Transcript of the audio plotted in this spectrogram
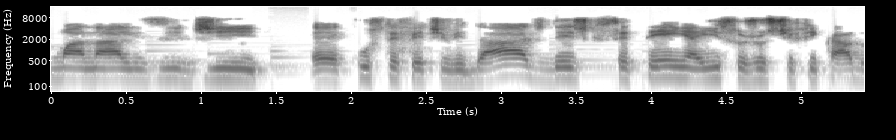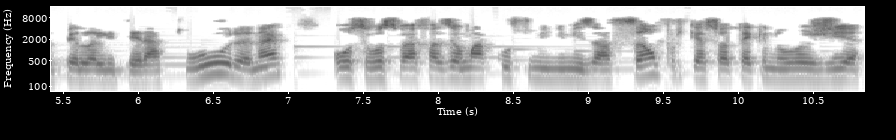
uma análise de é, custo-efetividade, desde que você tenha isso justificado pela literatura, né? ou se você vai fazer uma custo-minimização, porque a sua tecnologia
